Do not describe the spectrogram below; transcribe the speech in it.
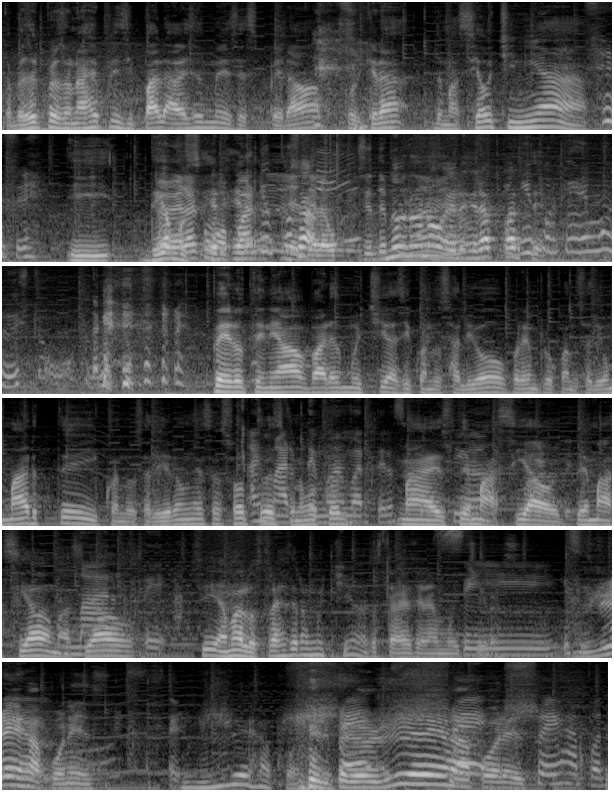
Tal vez el personaje principal a veces me desesperaba porque era demasiado chineada. Sí. Y Pero digamos. era como parte o de sea, la evolución del No, no, no, era, ¿no? era ¿Y parte. por qué? Pero tenía varias muy chidas. Y cuando salió, por ejemplo, cuando salió Marte y cuando salieron esas otras, que no me ma, acuerdo. Marte ma, es demasiado, demasiado, demasiado. Marte. Sí, además los trajes eran muy chidos. Estas vez eran muy Sí, chidas. Re japonés. Re japonés. Pero re Re- japonés. re japonés.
